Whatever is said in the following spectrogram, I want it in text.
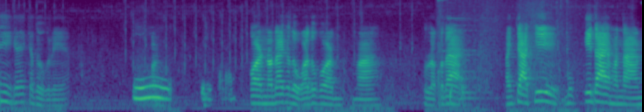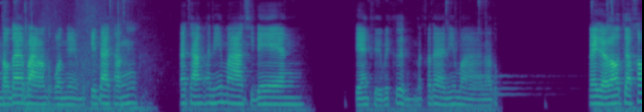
นี่ได้กระดูกแล้วนี่สีขาวก่อนเราได้กระดูกแล้วทุกคนมาทุกเราก็ได้ หลังจากที่บุกกี้ได้มานานเราได้บ้างแล้วทุกคนเนี่ยบุกกี้ได้ทั้งได้ทั้งอันนี้มาสีแดงสีแดงถือไม่ขึ้นแล้วก็ได้อันนี้มาแล้วทุกแต่เดี๋ยวเราจะเข้า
